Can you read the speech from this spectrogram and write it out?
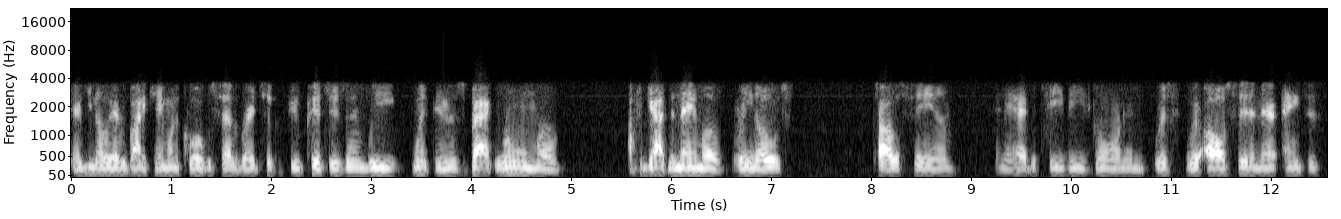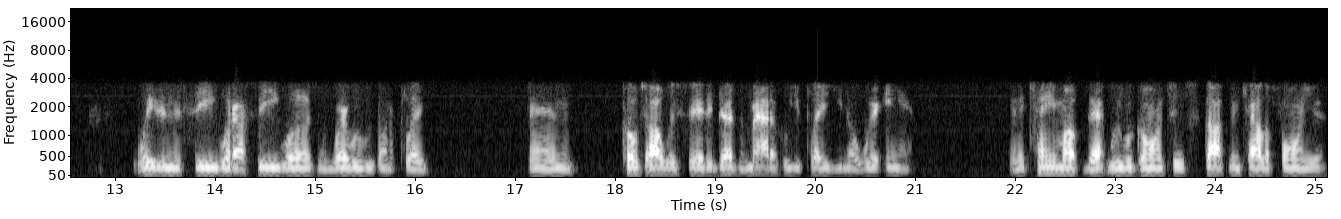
and you know everybody came on the court. We celebrated, took a few pictures, and we went in this back room of I forgot the name of Reno's Coliseum, and they had the TVs going, and we're we're all sitting there anxious, waiting to see what our seed was and where we were going to play. And coach always said it doesn't matter who you play, you know we're in. And it came up that we were going to Stockton, California,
